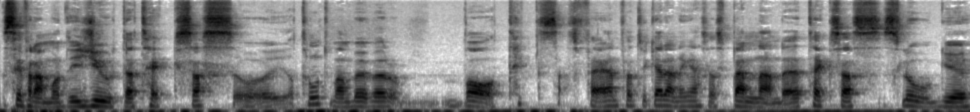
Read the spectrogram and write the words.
ser fram emot i Utah, Texas. Och jag tror inte man behöver vara Texas-fan för att tycka den är ganska spännande. Texas slog ju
